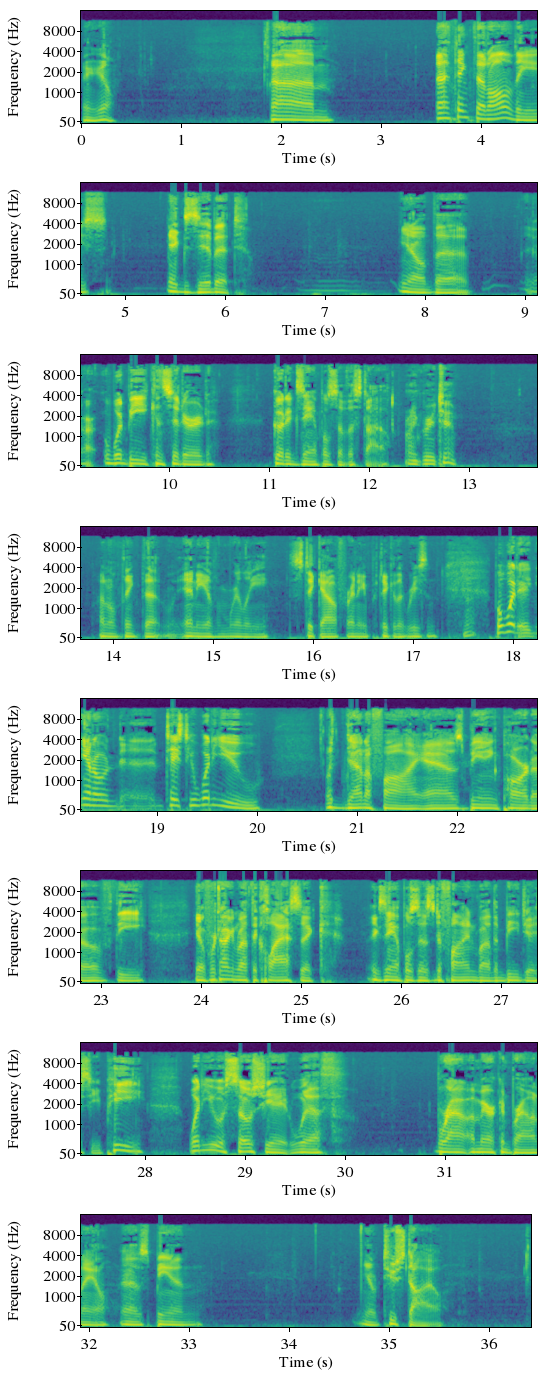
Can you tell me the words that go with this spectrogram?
there you go. Um, I think that all of these exhibit, you know, the are, would be considered good examples of the style. I agree too. I don't think that any of them really stick out for any particular reason. But what you know, uh, Tasty, what do you identify as being part of the? You know, if we're talking about the classic examples as defined by the BJCP, what do you associate with brown American brown ale as being, you know, two style,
